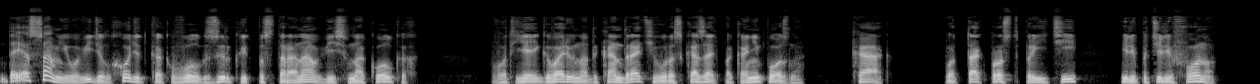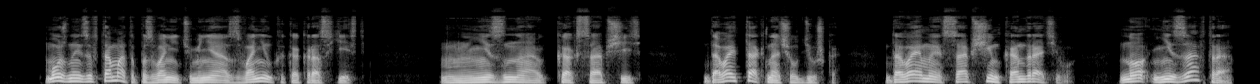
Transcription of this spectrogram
Да я сам его видел, ходит как волк, зыркает по сторонам, весь в наколках. Вот я и говорю, надо Кондратьеву рассказать, пока не поздно. Как? Вот так просто прийти? Или по телефону? Можно из автомата позвонить, у меня звонилка как раз есть. Не знаю, как сообщить. Давай так, начал Дюшка. Давай мы сообщим Кондратьеву. Но не завтра,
